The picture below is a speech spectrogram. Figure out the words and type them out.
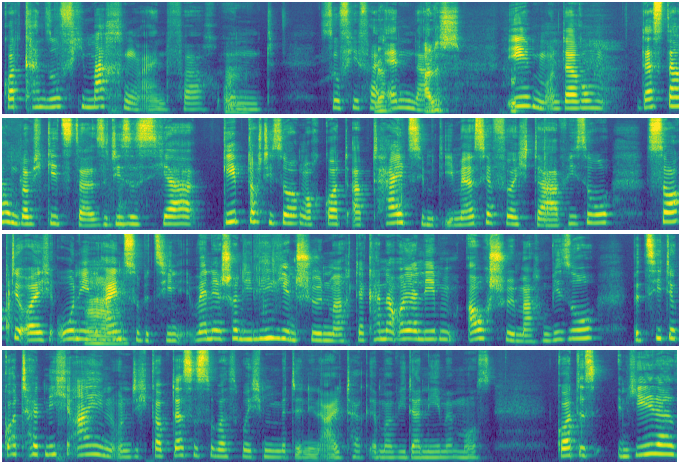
Gott kann so viel machen einfach und so viel verändern. alles. Eben, und darum, das darum, glaube ich, geht es da. Also dieses Jahr, gebt doch die Sorgen auch Gott ab, teilt sie mit ihm. Er ist ja für euch da. Wieso sorgt ihr euch, ohne ihn einzubeziehen? Wenn er schon die Lilien schön macht, der kann er euer Leben auch schön machen. Wieso bezieht ihr Gott halt nicht ein? Und ich glaube, das ist sowas, wo ich mit in den Alltag immer wieder nehmen muss. Gott ist in jeder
